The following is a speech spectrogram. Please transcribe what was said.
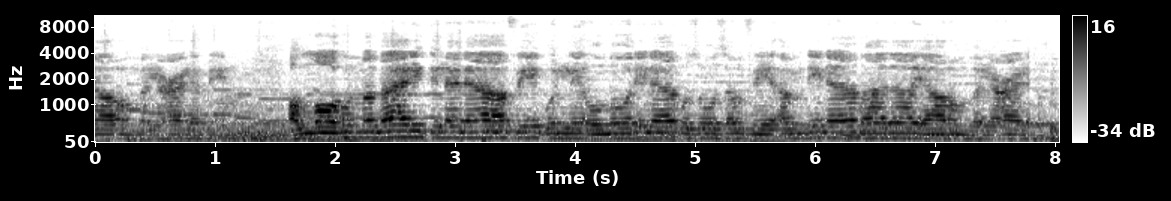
يا رب العالمين. اللهم بارك لنا في كل أمورنا خصوصا في أمرنا هذا يا رب العالمين.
